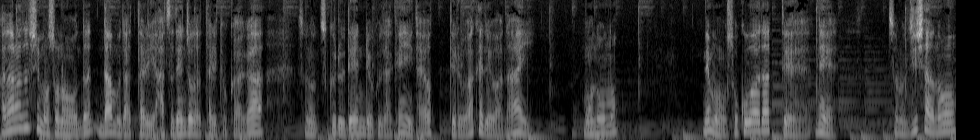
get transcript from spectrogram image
必ずしもそのダダムだったり発電所だったりとかがその作る電力だけに頼ってるわけではないものの？でもそこはだってねその自社の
